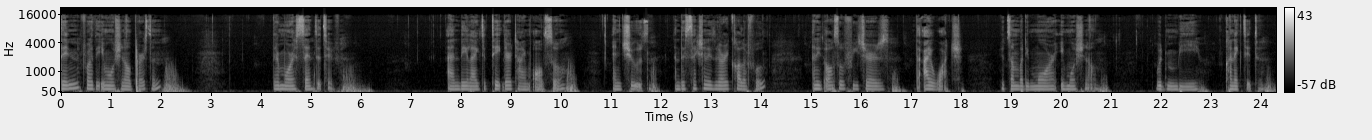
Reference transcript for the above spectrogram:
Then, for the emotional person, they're more sensitive and they like to take their time also and choose. And this section is very colorful and it also features the iWatch with somebody more emotional would be connected to.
